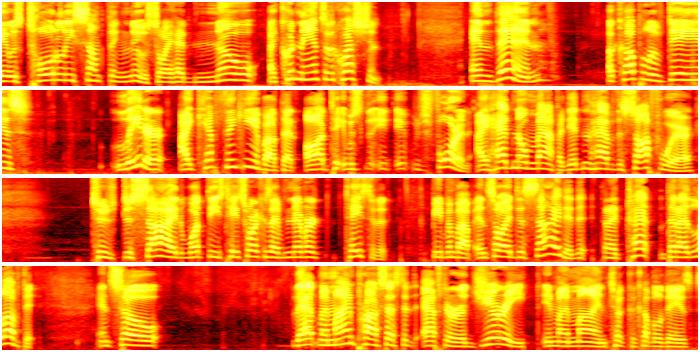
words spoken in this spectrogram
It was totally something new. So I had no. I couldn't answer the question. And then a couple of days later, I kept thinking about that odd. Ta- it was it, it was foreign. I had no map. I didn't have the software to decide what these tastes were because I've never tasted it, bibimbap. And so I decided that I that I loved it, and so that my mind processed it after a jury in my mind took a couple of days.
